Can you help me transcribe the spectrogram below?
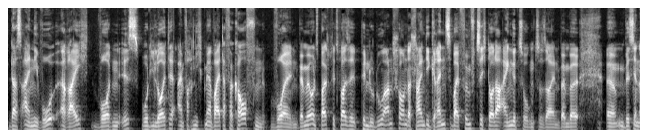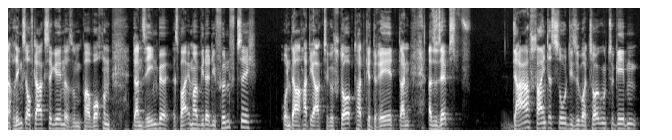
dass ein Niveau erreicht worden ist, wo die Leute einfach nicht mehr weiter verkaufen wollen. Wenn wir uns beispielsweise Pinduoduo anschauen, da scheint die Grenze bei 50 Dollar eingezogen zu sein. Wenn wir äh, ein bisschen nach links auf der Achse gehen, also ein paar Wochen, dann sehen wir, es war immer wieder die 50 und da hat die Aktie gestoppt, hat gedreht, dann, also selbst da scheint es so diese Überzeugung zu geben,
